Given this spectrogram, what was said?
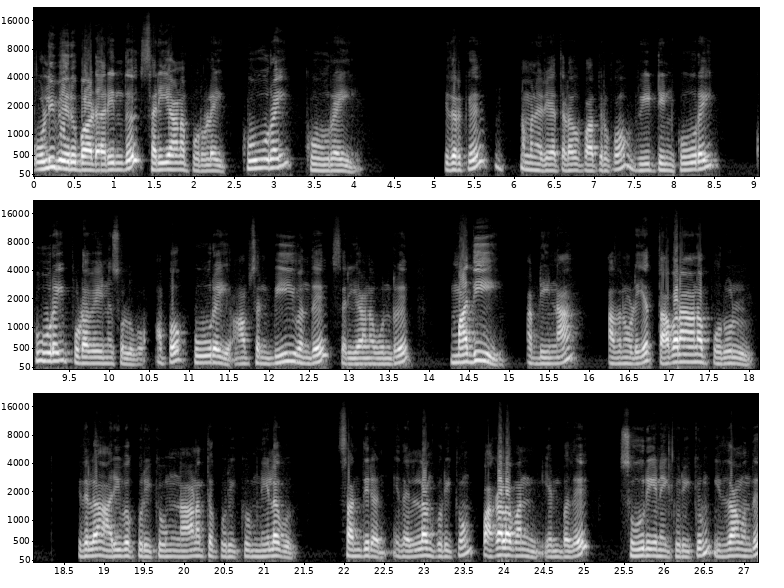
ஒளி வேறுபாடு அறிந்து சரியான பொருளை கூரை கூரை. இதற்கு நம்ம நிறைய தடவை பார்த்துருக்கோம். வீட்டின் கூரை கூரை புடவைன்னு சொல்லுவோம். அப்போ கூரை ஆப்ஷன் பி வந்து சரியான ஒன்று. மதி அப்படின்னா அதனுடைய தவறான பொருள். இதெல்லாம் அறிவை குறிக்கும் நாணத்தை குறிக்கும் நிலவு சந்திரன் இதெல்லாம் குறிக்கும். பகலவன் என்பது சூரியனை குறிக்கும். இதுதான் வந்து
